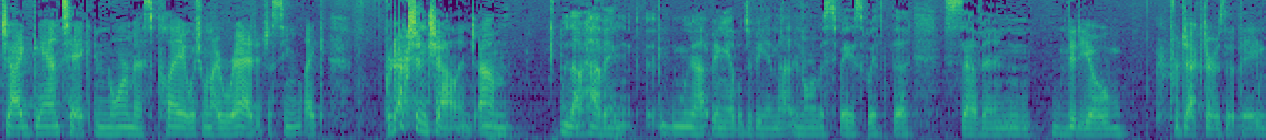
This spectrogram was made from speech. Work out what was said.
gigantic, enormous play, which when I read, it just seemed like production challenge. Um, without having, without being able to be in that enormous space with the seven video projectors that they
